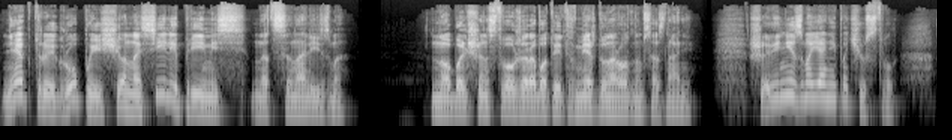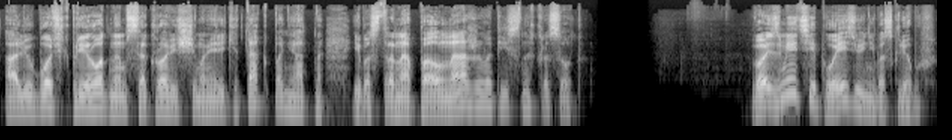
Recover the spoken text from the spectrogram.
Некоторые группы еще носили примесь национализма, но большинство уже работает в международном сознании. Шовинизма я не почувствовал, а любовь к природным сокровищам Америки так понятна, ибо страна полна живописных красот. Возьмите поэзию небоскребов.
